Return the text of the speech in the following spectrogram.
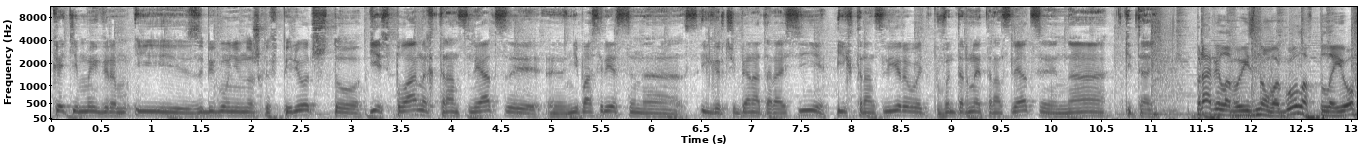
к этим играм. И забегу немножко вперед, что есть в планах трансляции э, непосредственно с игр чемпионата России, их транслировать в интернет-трансляции на Китай. Правила выездного гола в плей-офф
